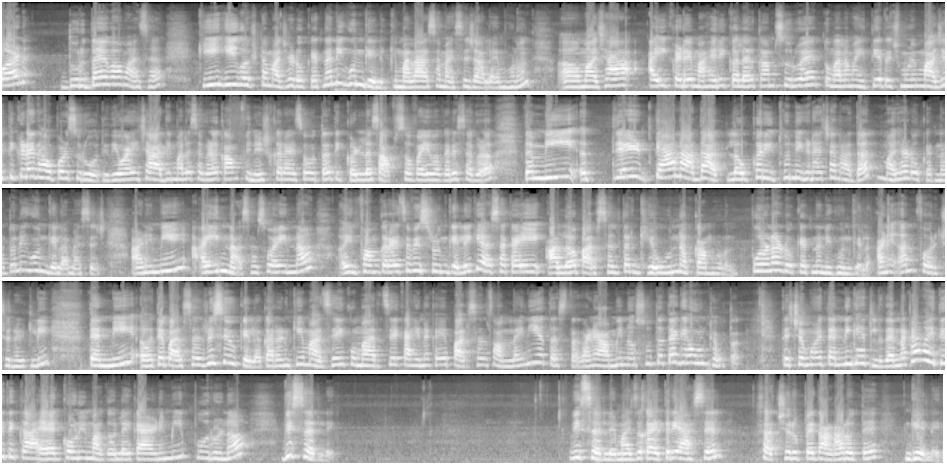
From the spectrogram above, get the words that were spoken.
पण दुर्दैव माझं की ही गोष्ट माझ्या डोक्यातनं निघून गेली की मला असा मेसेज आला आहे म्हणून माझ्या आईकडे माहेरी कलर काम सुरू आहे तुम्हाला माहिती आहे त्याच्यामुळे माझी तिकडे धावपळ सुरू होती. दिवाळीच्या आधी मला सगळं काम फिनिश करायचं होतं तिकडलं साफसफाई वगैरे सगळं. तर मी ते त्या नादात लवकर इथून निघण्याच्या नादात माझ्या डोक्यातनं तो निघून गेला मेसेज आणि मी आईंना सासू आईंना इन्फॉर्म करायचं विसरून गेले की असं काही आलं पार्सल तर घेऊ नका म्हणून. पूर्ण डोक्यातनं निघून गेलं. आणि अनफॉर्च्युनेटली त्यांनी ते पार्सल रिसीव केलं. कारण की माझे कुमारचे काही ना काही पार्सल्स ऑनलाईन येत असतात आणि आम्ही नसू तर त्या घेऊन ठेवतात. त्याच्यामुळे त्यांनी घेतलं. त्यांना काय माहिती ते काय आहे कोणी मागवलंय काय आणि मी पूर्ण विसरले. विसरले. माझं काहीतरी असेल सातशे रुपये जाणार होते गेले.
